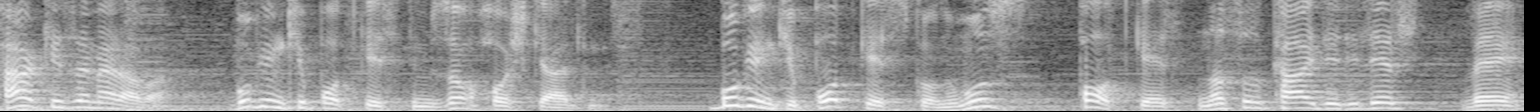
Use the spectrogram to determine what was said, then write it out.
Herkese merhaba. Bugünkü podcast'imize hoş geldiniz. Bugünkü podcast konumuz podcast nasıl kaydedilir ve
